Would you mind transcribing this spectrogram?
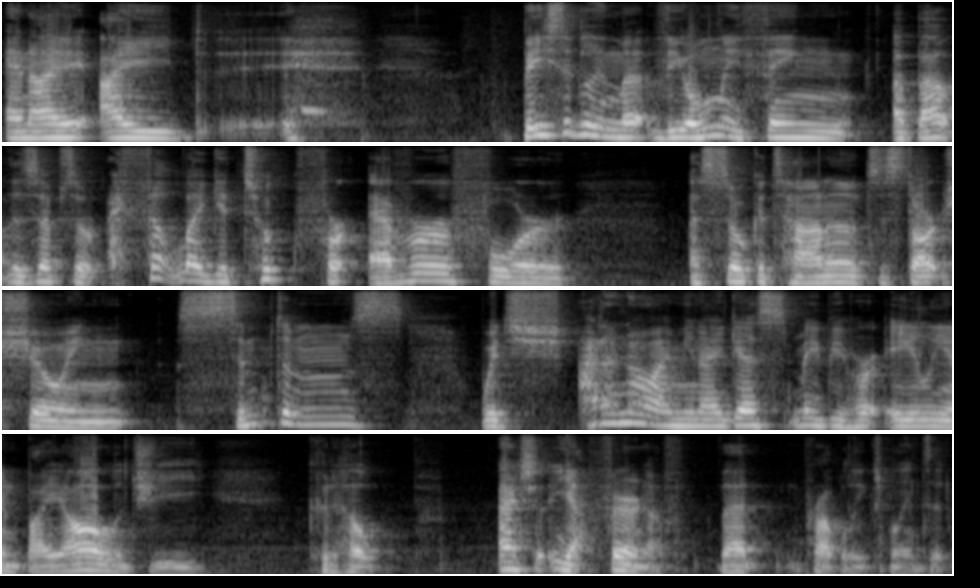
And I, I basically the only thing about this episode, I felt like it took forever for Ahsoka Tano to start showing symptoms, which, I don't know, I mean, I guess maybe her alien biology could help. Actually, yeah, fair enough. That probably explains it.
